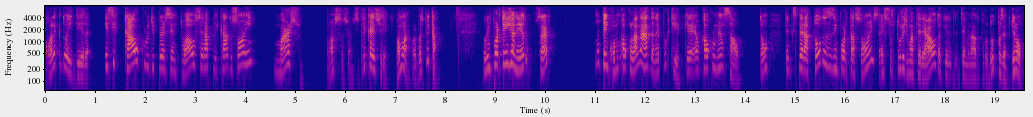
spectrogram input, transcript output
Olha que doideira. Esse cálculo de percentual será aplicado só em março. Nossa senhora, explica isso direito. Vamos lá, agora vou explicar. Eu importei em janeiro, certo? Não tem como calcular nada, né? Por quê? Porque é o cálculo mensal. Então, tem que esperar todas as importações, a estrutura de material daquele determinado produto. Por exemplo, de novo,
